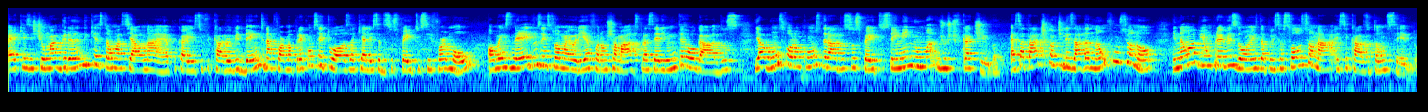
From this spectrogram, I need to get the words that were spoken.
é que existia uma grande questão racial na época e isso ficava evidente na forma preconceituosa que a lista de suspeitos se formou. Homens negros, em sua maioria, foram chamados para serem interrogados e alguns foram considerados suspeitos sem nenhuma justificativa. Essa tática utilizada não funcionou e não haviam previsões da polícia solucionar esse caso tão cedo.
